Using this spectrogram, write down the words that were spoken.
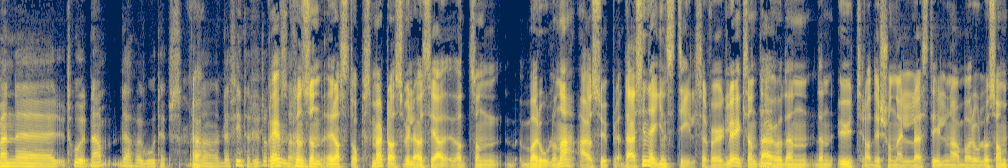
Men uh, tror, nei, det er gode tips. Ja. Altså, det er fint at du Og jeg, reiser. sånn raskt oppsummert, da, så vil jeg jo si at, at sånn Baroloene er jo supre. Det er jo sin egen stil, selvfølgelig. ikke sant? Det er jo den, den utradisjonelle stilen av Barolo som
